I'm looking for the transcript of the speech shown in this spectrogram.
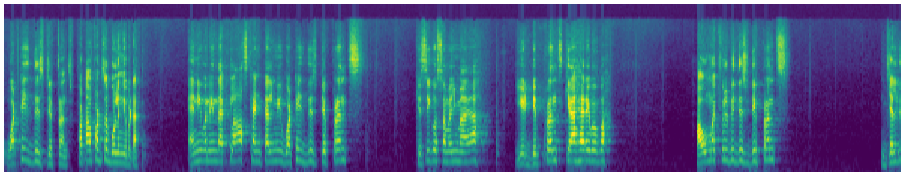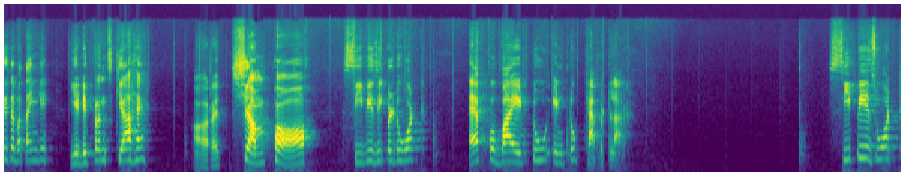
वट इज़ दिस डिफरेंस फटाफट से बोलेंगे बेटा। Any in the class can tell me what is this difference किसी को समझ में आया? ये डिफरेंस क्या है रे बाबा? How much will be this difference जल्दी से बताएँगे, ये डिफरेंस क्या है? और चंपो C V is equal to what f by two into capital R CP is what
